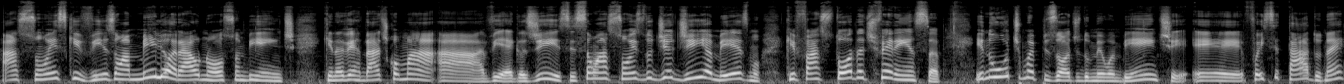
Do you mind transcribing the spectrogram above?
ações que visam a melhorar o nosso ambiente, que na verdade, como a, a Viegas disse, são ações do dia a dia mesmo, que faz toda a diferença. E no último episódio do Meu Ambiente, eh, foi citado, né,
